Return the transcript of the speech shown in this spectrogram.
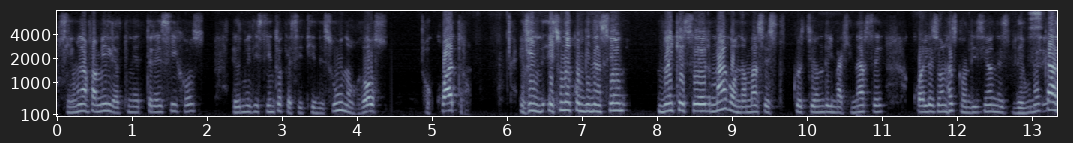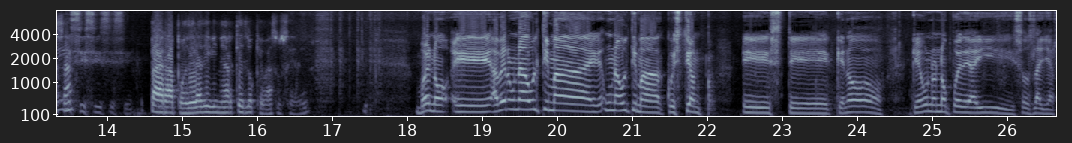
Si una familia tiene tres hijos, es muy distinto que si tienes uno o dos o cuatro. En fin, es una combinación, no hay que ser mago, nada más es cuestión de imaginarse cuáles son las condiciones de una casa para poder adivinar qué es lo que va a suceder. Bueno, eh, a ver una última, una última cuestión, este, que no, que uno no puede ahí soslayar.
